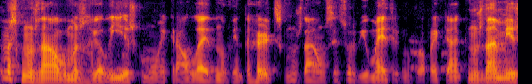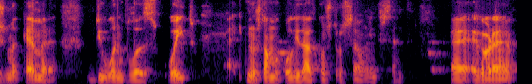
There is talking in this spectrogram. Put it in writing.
mas que nos dá algumas regalias, como um ecrã LED 90 Hz, que nos dá um sensor biométrico no próprio ecrã, que nos dá a mesma câmara do OnePlus 8 e que nos dá uma qualidade de construção interessante. Uh, agora,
